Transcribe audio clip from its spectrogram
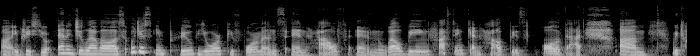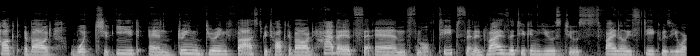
uh, increase your energy levels or just improve your performance and health and well-being. Fasting can help with all of that. Um, we talked about what to eat and drink during fast. We talked about habits and small tips and advice that you can use to finally stick with your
